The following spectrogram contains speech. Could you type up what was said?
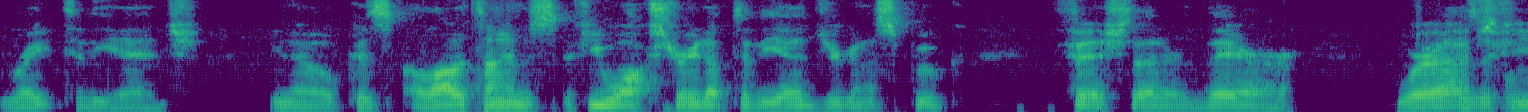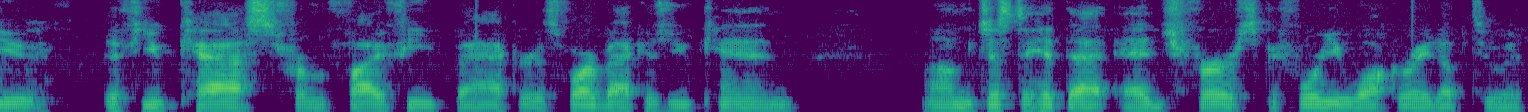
right to the edge you know because a lot of times if you walk straight up to the edge you're going to spook fish that are there. Whereas if you if you cast from five feet back or as far back as you can um, just to hit that edge first before you walk right up to it.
